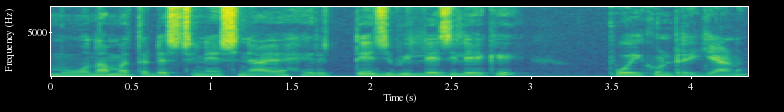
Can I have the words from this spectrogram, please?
മൂന്നാമത്തെ ഡെസ്റ്റിനേഷനായ ഹെറിറ്റേജ് വില്ലേജിലേക്ക് പോയിക്കൊണ്ടിരിക്കുകയാണ്.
